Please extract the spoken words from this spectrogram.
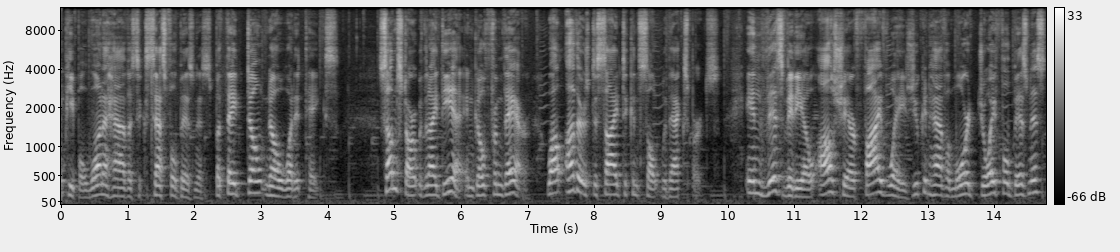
people want to have a successful business, but they don't know what it takes. Some start with an idea and go from there, while others decide to consult with experts. In this video, I'll share five ways you can have a more joyful business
